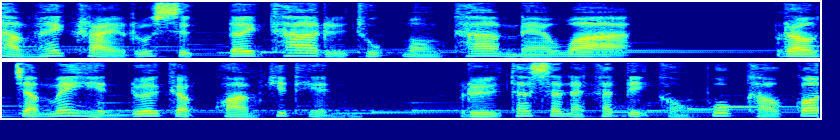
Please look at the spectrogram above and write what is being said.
ทำให้ใครรู้สึกด้อยค่าหรือถูกมองข้ามแม้ว่า เราจะไม่เห็นด้วยกับความคิดเห็น หรือทัศนคติของพวกเขาก็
